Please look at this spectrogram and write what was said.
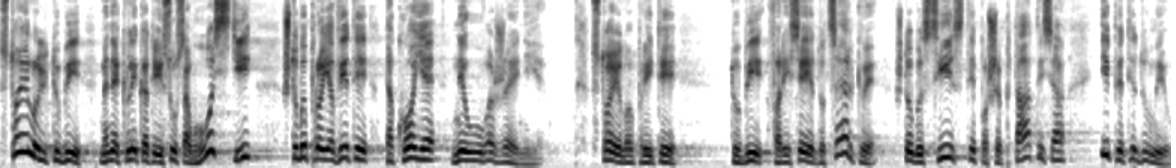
Стоїло ли тобі мене кликати Ісуса в гості, щоб проявити такое неуваження? Стоїло прийти тобі, фарисеє, до церкви, щоб сісти, пошептатися і піти думів?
